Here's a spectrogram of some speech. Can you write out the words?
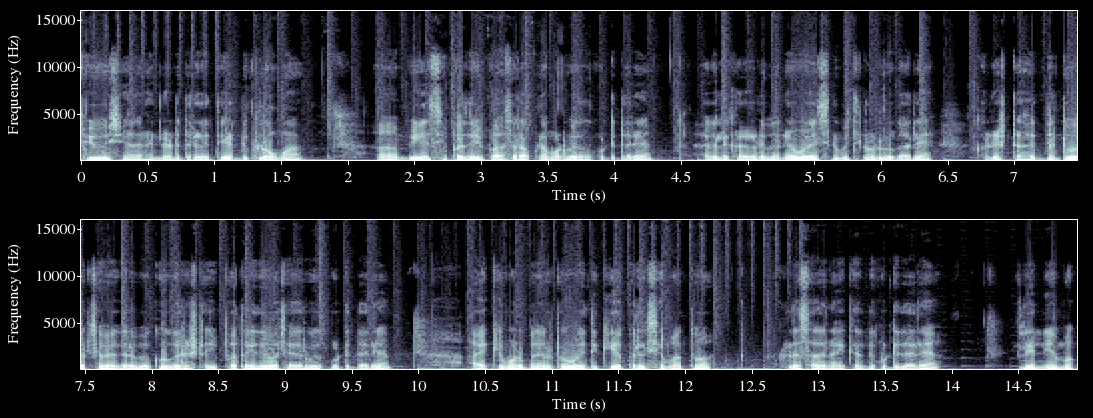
ಪಿ ಯು ಸಿ ಅಂದರೆ ಹನ್ನೆರಡನೇ ತರಗತಿ, ಡಿಪ್ಲೊಮಾ ಬಿ ಎಸ್ ಸಿ ಪದವಿ ಪಾಸರು ಅಪ್ಲೈ ಮಾಡಬೇಕಂತ ಕೊಟ್ಟಿದ್ದಾರೆ. ಹಾಗೆ ಕೆಳಗಡೆ ಬಂದರೆ ವಯಸ್ಸಿನ ಮಿತಿ ನೋಡಬೇಕಾದ್ರೆ ಕನಿಷ್ಠ ಹದಿನೆಂಟು ವರ್ಷವಾಗಿರಬೇಕು, ಗರಿಷ್ಠ ಇಪ್ಪತ್ತೈದು ವರ್ಷ ಆಗಿರಬೇಕು ಕೊಟ್ಟಿದ್ದಾರೆ. ಆಯ್ಕೆ ಮಾಡಿ ವೈದ್ಯಕೀಯ ಪರೀಕ್ಷೆ ಮತ್ತು ಕ್ರೀಡಾ ಸಾಧನೆ ಆಯ್ಕೆ ಅಂತ ಕೊಟ್ಟಿದ್ದಾರೆ. ಇಲ್ಲಿ ನೇಮಕ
